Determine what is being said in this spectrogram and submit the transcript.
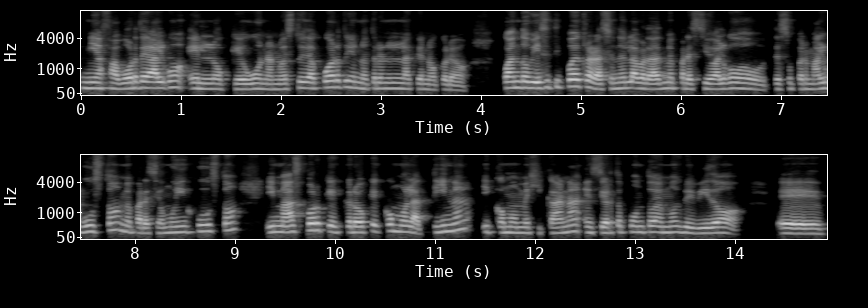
ni a favor de algo en lo que una no estoy de acuerdo y en otro en la que no creo. Cuando vi ese tipo de declaraciones, la verdad me pareció algo de súper mal gusto, me pareció muy injusto y más porque creo que como latina y como mexicana, en cierto punto hemos vivido eh,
